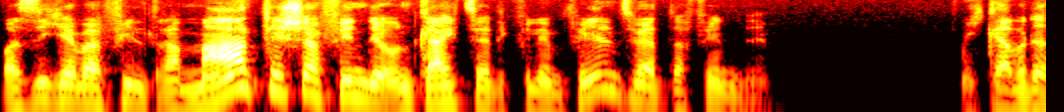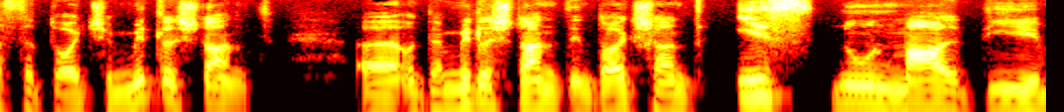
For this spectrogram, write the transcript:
Was ich aber viel dramatischer finde und gleichzeitig viel empfehlenswerter finde, ich glaube, dass der deutsche Mittelstand äh, und der Mittelstand in Deutschland ist nun mal die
